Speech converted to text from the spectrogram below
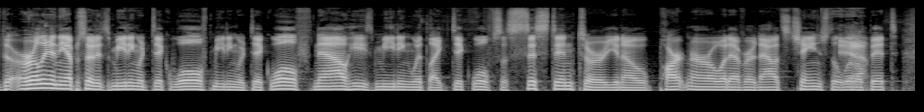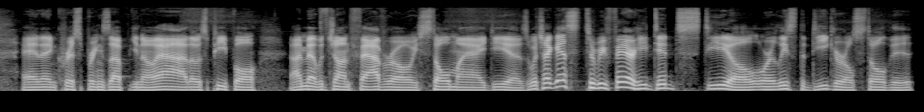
the earlier in the episode it's meeting with Dick Wolf, meeting with Dick Wolf. Now he's meeting with like Dick Wolf's assistant or you know partner or whatever. Now it's changed a little bit, and then Chris brings up you know ah those people. I met with Jon Favreau. He stole my ideas, which I guess to be fair he did steal, or at least the D girl stole the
